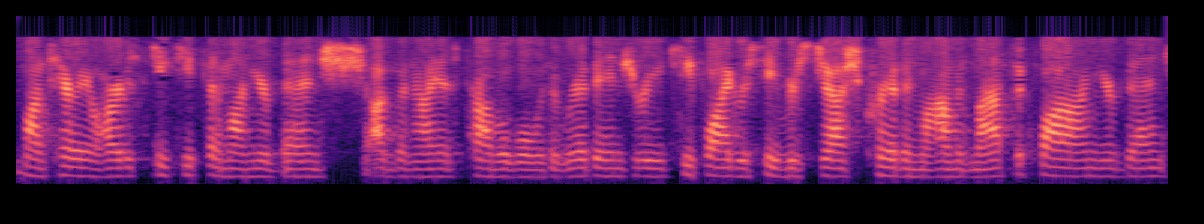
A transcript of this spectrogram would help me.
Montario Hardesty, keep them on your bench. Agbanaya is probable with a rib injury. Keep wide receivers Josh Cribb and Mohamed Massaquoi on your bench.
